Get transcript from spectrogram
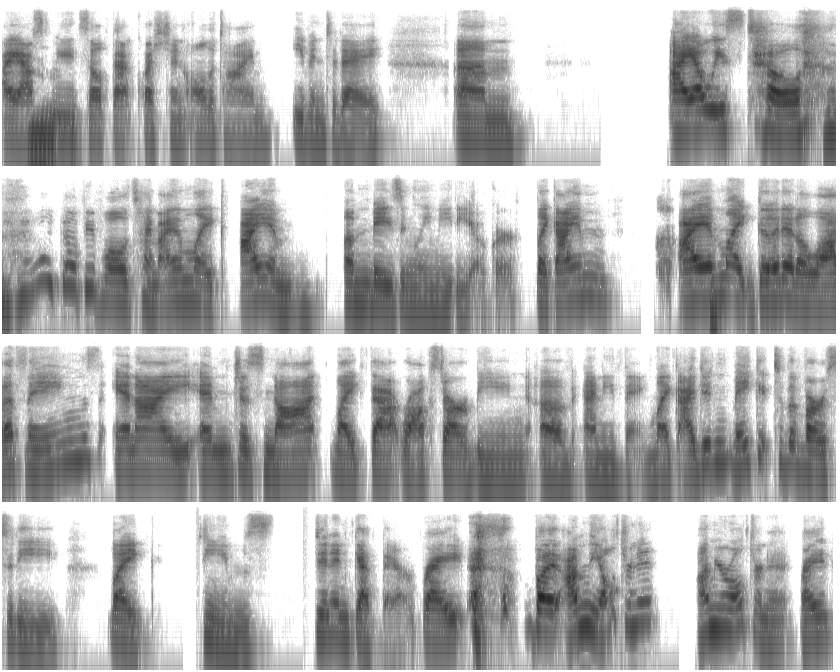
I ask mm. myself that question all the time, even today. Um, I always tell, I tell people all the time, I am like, I am amazingly mediocre. Like, I am, I am like good at a lot of things, and I am just not like that rock star being of anything. Like, I didn't make it to the varsity like teams, didn't get there, right? but I'm the alternate. I'm your alternate, right?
